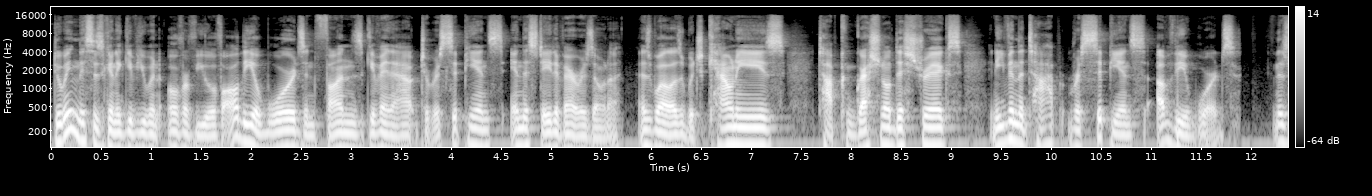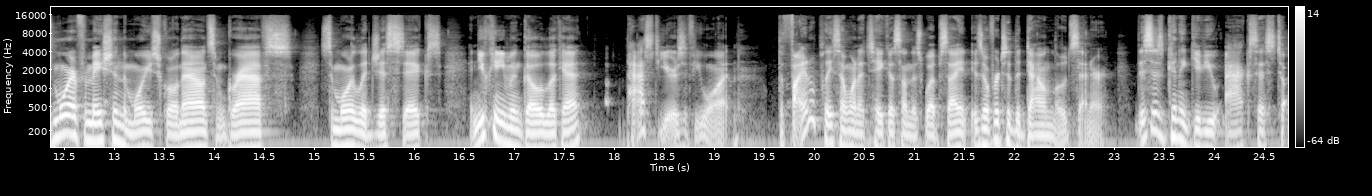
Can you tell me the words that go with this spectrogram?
Doing this is going to give you an overview of all the awards and funds given out to recipients in the state of Arizona, as well as which counties, top congressional districts, and even the top recipients of the awards. There's more information the more you scroll down, some graphs, some more logistics, and you can even go look at past years if you want. The final place I want to take us on this website is over to the Download Center. This is going to give you access to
